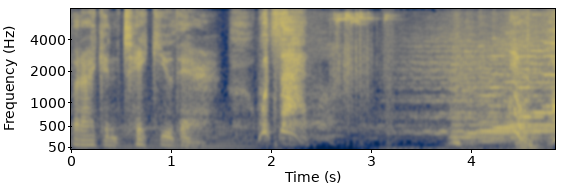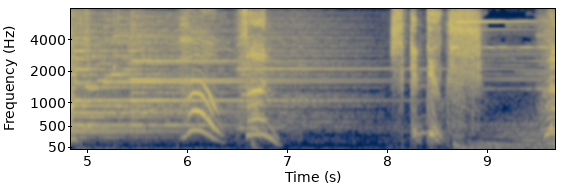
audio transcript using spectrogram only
But I can take you there. What's that? Son! Skadoosh! No!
